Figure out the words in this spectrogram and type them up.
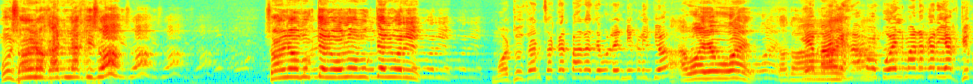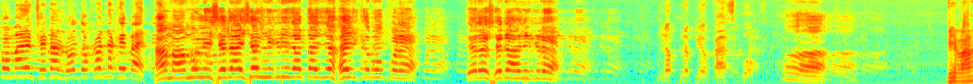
હું સોયનો કાઢી નાખીશ હો. સોયનો મૂક દે ઓલો મૂક દે વરી મોઢું જન શક્કરપારા જેવું લઈને નીકળી ગયો? આ હોય એવું હોય. તો તો એ મારી હામો બોઈલમાં નકર એક ઠીકો મારે છેડા લોંદો કાઢ નાખે ભાઈ આ મામૂલી છેડા છે નીકળી જતા જે હાઈડ કરવું પડે. તેરે છેડા નીકળે. લપલપ્યો કાસબો. વેવા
